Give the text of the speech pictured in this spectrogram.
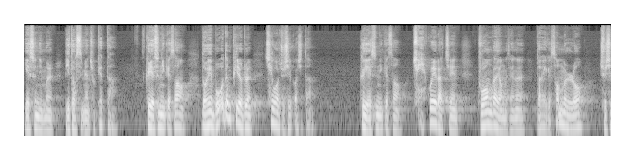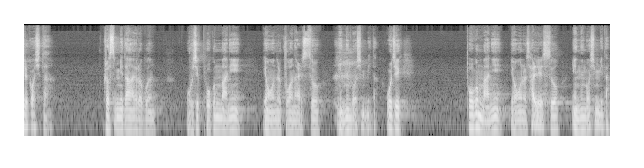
예수님을 믿었으면 좋겠다. 그 예수님께서 너의 모든 필요를 채워주실 것이다. 그 예수님께서 최고의 가치인 구원과 영생을 너에게 선물로 주실 것이다. 그렇습니다, 여러분. 오직 복음만이 영혼을 구원할 수 있는 것입니다. 오직 복음만이 영혼을 살릴 수 있는 것입니다.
